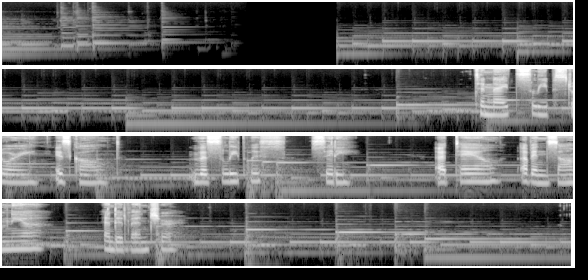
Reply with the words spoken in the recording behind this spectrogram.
Tonight's sleep story is called The Sleepless City, a tale of insomnia and adventure.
